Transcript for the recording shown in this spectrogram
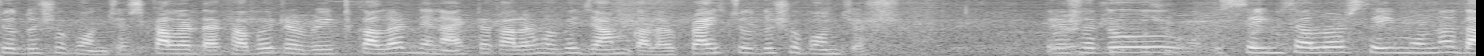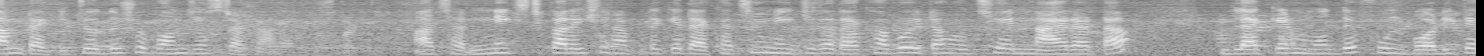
চোদ্দোশো পঞ্চাশ টাকা। কালার দেখাবো। এটা রেড কালার দেন একটা কালার হবে জাম কালার প্রাইস চোদ্দোশো পঞ্চাশ। এটার সাথেও সেম সালোয়ার সেম অন্য দামটা কি? চোদ্দোশো পঞ্চাশ টাকা। আচ্ছা নেক্সট কালেকশন আপনাদেরকে দেখাচ্ছি। নেক্সট যেটা দেখাবো এটা হচ্ছে নায়রাটা। ব্ল্যাকের মধ্যে ফুল বডিতে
